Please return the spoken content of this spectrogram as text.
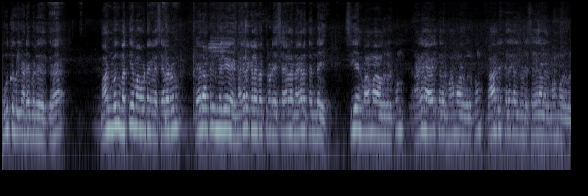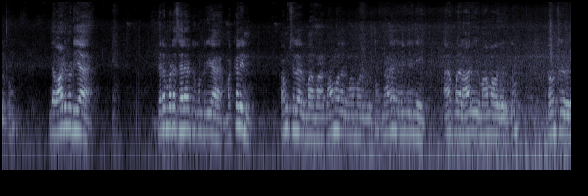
பூத்துகளில் நடைபெற இருக்கிற மாண்புமிகு மத்திய மாவட்டங்களை செயலரும் பேராற்றல் மிகு நகர கழகத்தினுடைய செயலர் நகர தந்தை சிஎன் மாமா அவர்களுக்கும் நகர அவைத்தலைவர் மாமா அவர்களுக்கும் வார்டு கிளைக்கழகத்தினுடைய செயலாளர் மாமா அவர்களுக்கும் இந்த வார்டினுடைய திறம்பட செயலாற்றிக் கொண்டிய மக்களின் கவுன்சிலர் மாமா தாமோதர் மாமா அவர்களுக்கும் நகர இளைஞரணி அமைப்பாளர் ஆர்வீர் மாமா அவர்களுக்கும் கவுன்சிலர்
